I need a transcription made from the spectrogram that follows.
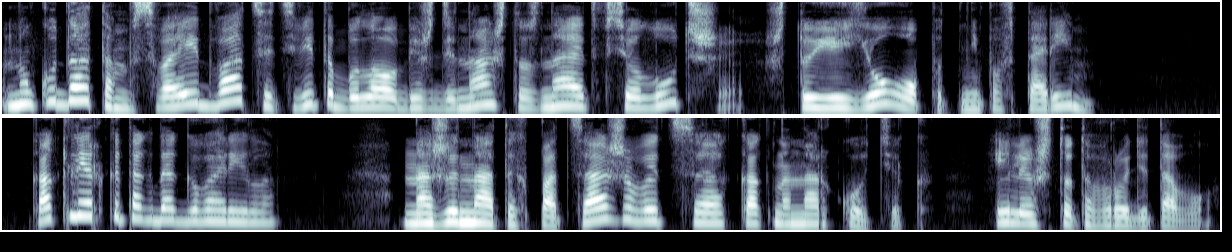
Ну куда там, в свои двадцать Вита была убеждена, что знает все лучше, что ее опыт неповторим. Как Лерка тогда говорила? На женатых подсаживается, как на наркотик, или что-то вроде того.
